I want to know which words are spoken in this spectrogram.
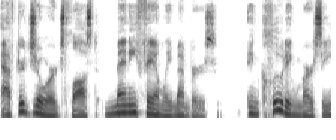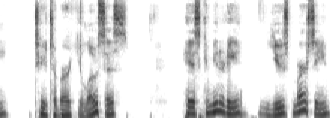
After George lost many family members, including Mercy, to tuberculosis, his community used Mercy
